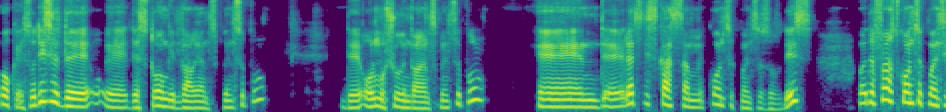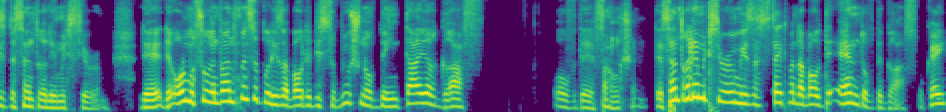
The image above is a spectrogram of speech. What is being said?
Okay, so this is the, uh, the strong invariance principle, the almost sure invariance principle. And uh, let's discuss some consequences of this. Well, the first consequence is the central limit theorem. The, the almost sure invariance principle is about the distribution of the entire graph of the function. The central limit theorem is a statement about the end of the graph, okay?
